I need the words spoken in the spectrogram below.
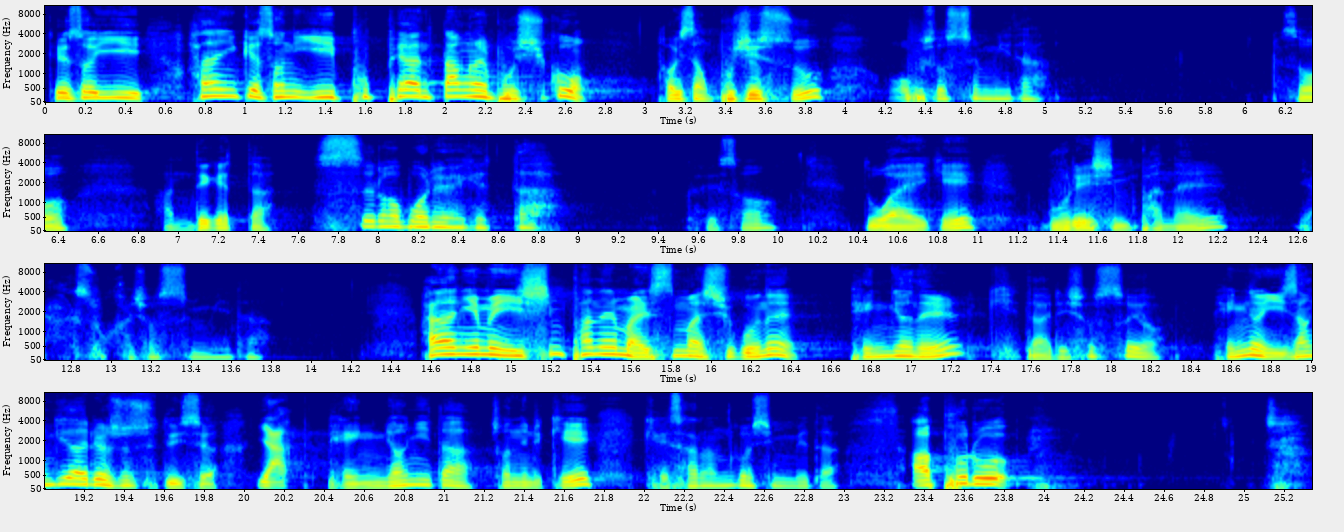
그래서 이 하나님께서는 이 부패한 땅을 보시고 더 이상 보실 수 없었습니다. 그래서 안 되겠다. 쓸어버려야겠다. 그래서 노아에게 물의 심판을 약속하셨습니다. 하나님은 이 심판을 말씀하시고는 100년을 기다리셨어요. 100년 이상 기다렸을 수도 있어요. 약 100년이다. 저는 이렇게 계산한 것입니다. 앞으로 자,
